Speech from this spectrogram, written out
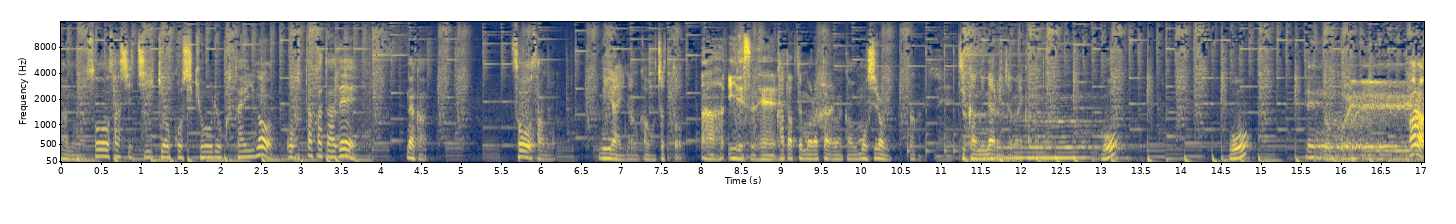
あの匝瑳市地域おこし協力隊のお二方でなんか捜査の未来なんかをちょっとあいいですね。語ってもらったらなんか面白い時間になるんじゃないかなと。お？お？天の声であら！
